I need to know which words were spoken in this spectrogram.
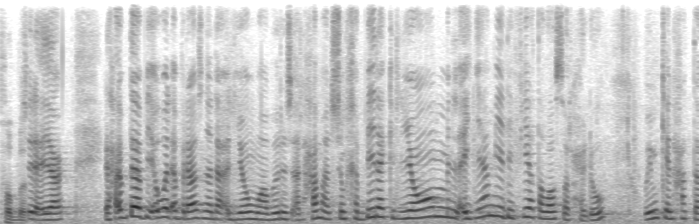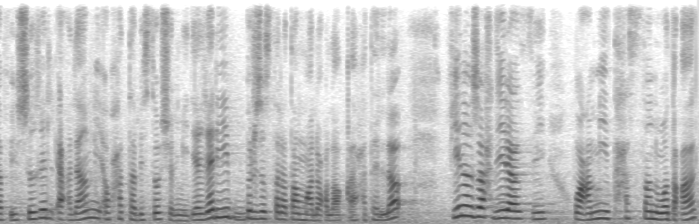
تفضل. شو رأيك؟ رح أبدأ بأول أبراجنا لليوم وبرج الحمل، شو مخبي لك اليوم؟ من الأيام يلي فيها تواصل حلو ويمكن حتى في شغل إعلامي أو حتى بال social media، غريب برج السرطان ما له علاقة حتى هلأ، في نجاح دراسي وعم يتحسن وضعك،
